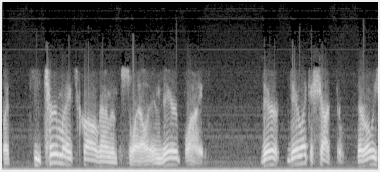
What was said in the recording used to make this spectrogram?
but see, termites crawl around in the soil, and they're blind. They're they're like a shark. They're, always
